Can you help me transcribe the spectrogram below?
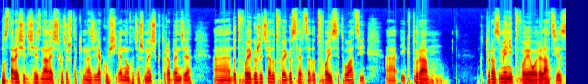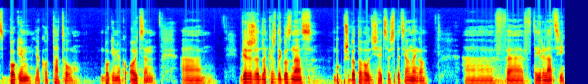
postaraj się dzisiaj znaleźć chociaż w takim razie jakąś jedną chociaż myśl, która będzie e, do Twojego życia, do Twojego serca, do Twojej sytuacji e, i która która zmieni Twoją relację z Bogiem jako tatą, Bogiem jako ojcem. Wierzę, że dla każdego z nas Bóg przygotował dzisiaj coś specjalnego w, w tej relacji.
